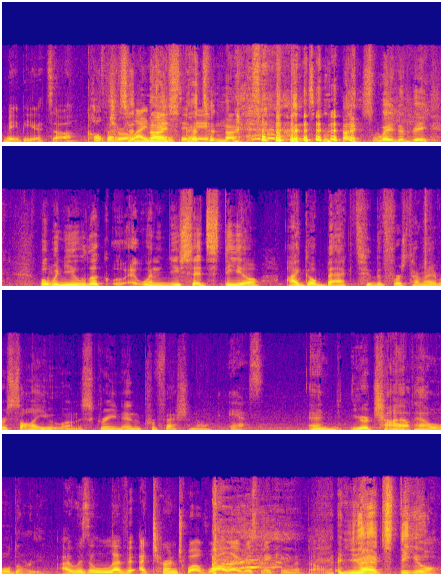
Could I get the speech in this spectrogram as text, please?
maybe it's a Well, cultural that's a nice, identity. that's a nice, that's a nice way to be. But when you look, when you said steel, I go back to the first time I ever saw you on the screen in professional. yes, And you're child. How old are you? I was 11. I turned 12 while I was making the film. And you had steel.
